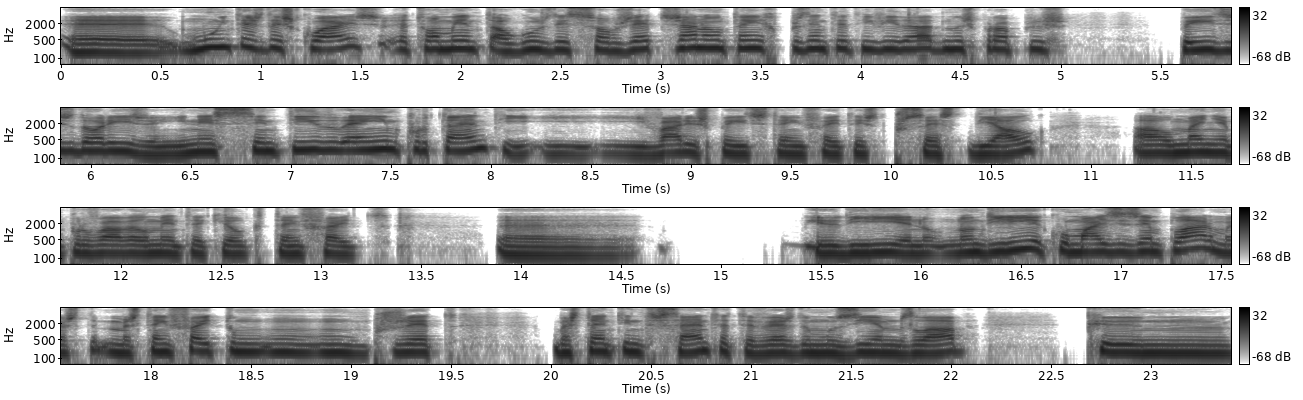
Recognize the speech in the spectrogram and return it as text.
uh, muitas das quais, atualmente, alguns desses objetos já não têm representatividade nos próprios países de origem. E, nesse sentido, é importante, e, e, e vários países têm feito este processo de diálogo. A Alemanha, provavelmente, é aquele que tem feito. Uh, eu diria, não, não, diria que o mais exemplar, mas, mas tem feito um, um projeto bastante interessante através do Museums Lab, que hum,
